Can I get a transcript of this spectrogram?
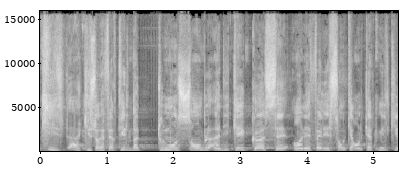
qui, à qui se réfère-t-il? Bah, Tout le monde semble indiquer que c'est en effet les 144 000 qui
